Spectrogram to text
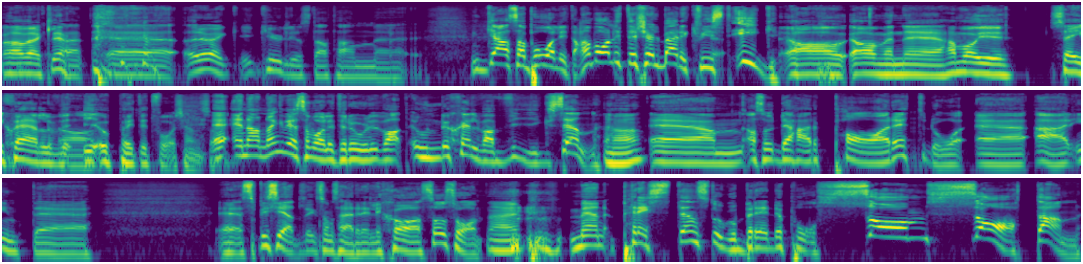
Ja, verkligen. Eh, det var kul just att han eh, gasade på lite. Han var lite Kjell Bergqvist-ig. Ja, ja men eh, han var ju sig själv Ja. i upphöjt till två känns det. Eh, En annan grej som var lite rolig var att under själva vigseln, Ja. ehm, alltså det här paret då eh, är inte eh, speciellt liksom så här religiösa och så. Nej. Men prästen stod och bredde på som satan!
